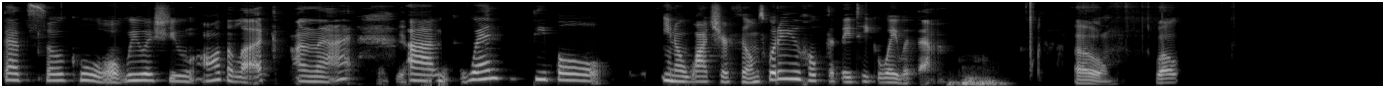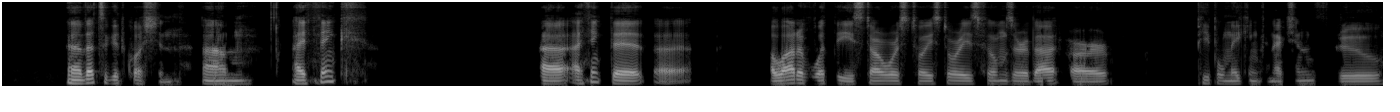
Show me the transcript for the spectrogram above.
That's so cool. We wish you all the luck on that. Um, when people, you know, watch your films, what do you hope that they take away with them? Oh, well, uh, that's a good question. Um, I think uh, I think that uh, a lot of what the Star Wars Toy Stories films are about are people making connections through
